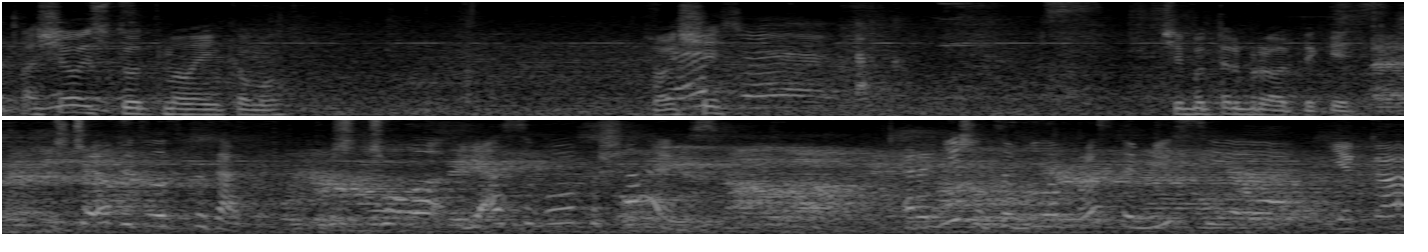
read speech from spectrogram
От А що ось тут маленькому? Це Гроші вже так. чи бутерброд якийсь? Що я хотіла сказати? Що я собою пишаюсь. Раніше це була просто місія, яка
